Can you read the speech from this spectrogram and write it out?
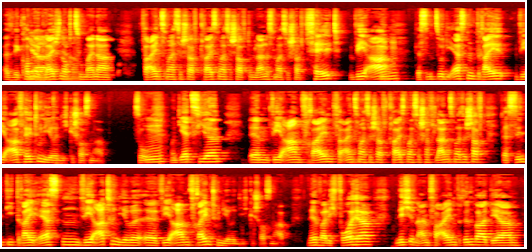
Also wir kommen ja, ja gleich noch ja. zu meiner Vereinsmeisterschaft, Kreismeisterschaft und Landesmeisterschaft Feld, WA. Mhm. Das sind so die ersten drei WA-Feldturniere, die ich geschossen habe. So, mhm. und jetzt hier ähm, WA im Freien, Vereinsmeisterschaft, Kreismeisterschaft, Landesmeisterschaft, das sind die drei ersten WA-Turniere, äh, WA im Freien Turniere, die ich geschossen habe. Ne, weil ich vorher nicht in einem Verein drin war, der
